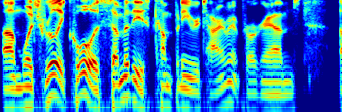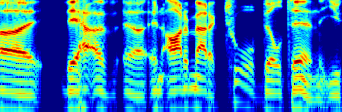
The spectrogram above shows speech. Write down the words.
Um, what's really cool is some of these company retirement programs, uh, they have uh, an automatic tool built in that you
